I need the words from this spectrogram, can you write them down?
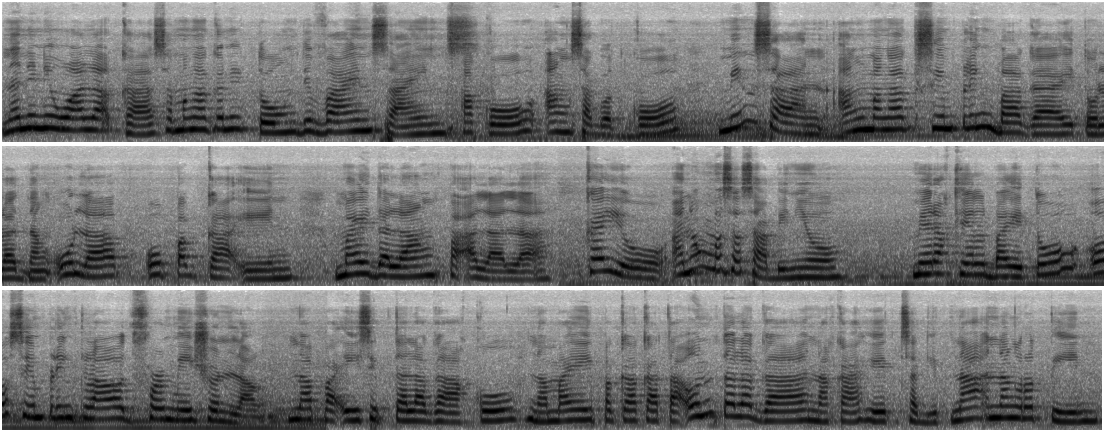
naniniwala ka sa mga ganitong divine signs. Ako, ang sagot ko, minsan ang mga simpleng bagay tulad ng ulap o pagkain may dalang paalala. Kayo, anong masasabi niyo? Miracle ba ito o simpleng cloud formation lang? Napaisip talaga ako na may pagkakataon talaga na kahit sa gitna ng routine,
